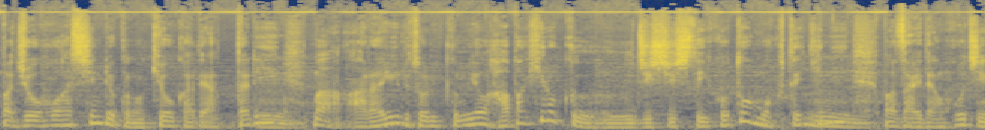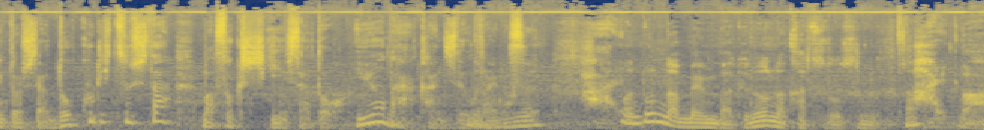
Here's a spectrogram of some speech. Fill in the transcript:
まあ、情報発信力の強化であったり、まあ、あらゆる取り組みを幅広く実施していくことを目的に、まあ、財団法人としては独立した、まあ、組織にしたというような感じでございます。はい。まあ、どんなメンバーでどんな活動するんですか、はい。まあ、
